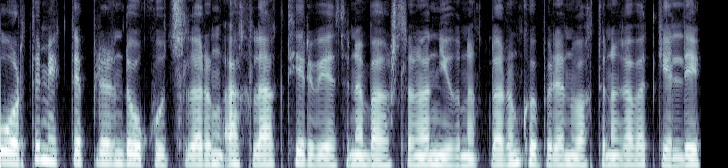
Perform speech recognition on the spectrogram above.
orta mekdeplerinde okuwçylaryň ahlak terbiýesine bagyşlanan ýygnaklaryň köpelen wagtyna gabat geldi.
